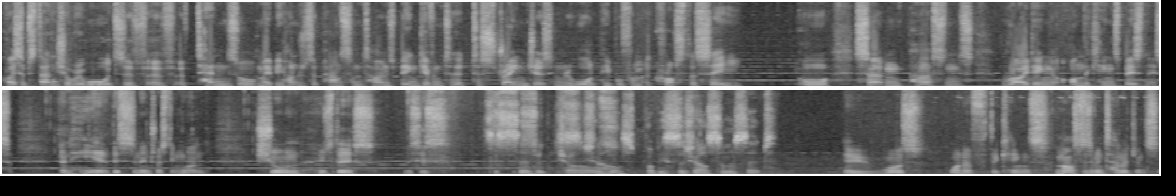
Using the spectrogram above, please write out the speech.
quite substantial rewards of, of, of, tens or maybe hundreds of pounds sometimes being given to, to strangers in reward, people from across the sea or certain persons riding on the king's business. And here, this is an interesting one. Sean, who's this? This is Sir, Sir, Charles. Sir Charles, probably Sir Charles Somerset. Who was one of the king's masters of intelligence.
